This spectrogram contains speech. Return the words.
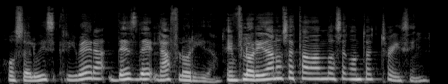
José Luis Rivera desde la Florida. En Florida no se está dando ese contact tracing.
